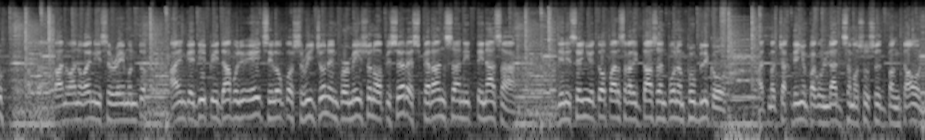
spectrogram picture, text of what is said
Uh, paano-ano kayo ni Sir Raymond to? Ayon kay DPWH, Ilocos Region Information Officer Esperanza ni Tinasa. Dinisenyo ito para sa kaligtasan po ng publiko at matyak din yung pag-unlad sa masusunod pang taon.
